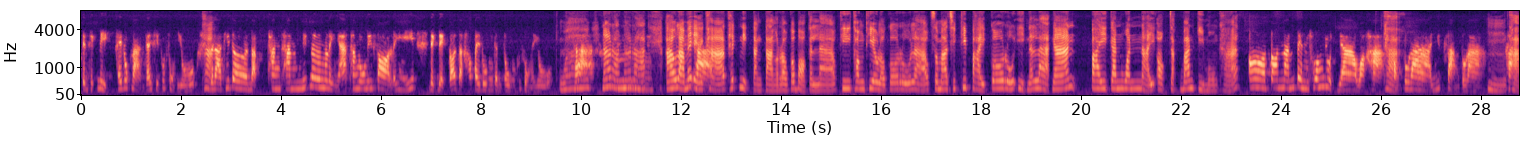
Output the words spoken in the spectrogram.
เป็นเทคนิคให้ลูกหลานใกล้ชิดผู้สูงอายุ เวลาที่เดินแบบ ทางชันนิดนึงอะไรเงี้ยทางโรงรีสอร์ทอะไรอย่างนี้ เด็กๆก็จะเข้าไปรุมกันตรงผู้สูงอายุว้าวน่ารักน่ารัก เอาล่ะแม่เอขาเทคนิคต่างๆ เราก็บอกกันแล้ว ที่ท่องเที่ยวเราก็รู้แล้ว สมาชิกที่ไปก็รู้อีกนั่นแหละงั้นไปกันวันไหนออกจากบ้านกี่โมงคะอ๋อตอนนั้นเป็นช่วงหยุดยาวอะค่ะ ของตุลายี่สามตุลาอืมค่ะ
